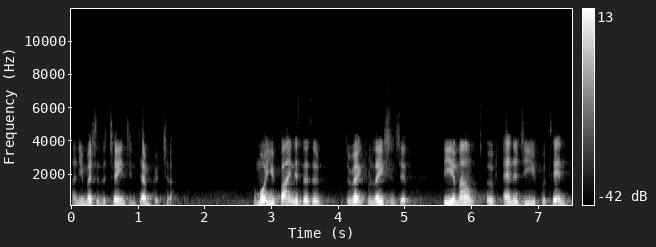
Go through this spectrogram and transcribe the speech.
and you measure the change in temperature. And what you find is there's a direct relationship. The amount of energy you put in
